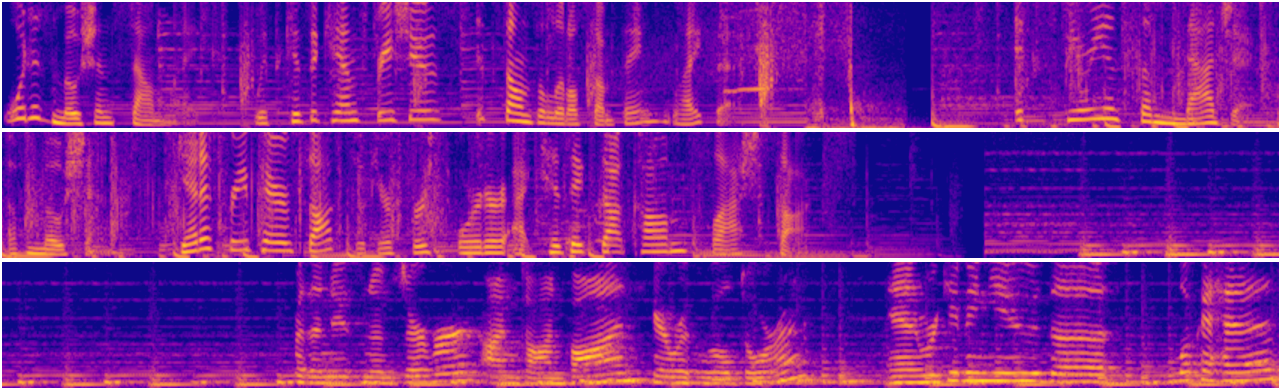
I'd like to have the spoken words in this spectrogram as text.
What does motion sound like? With Kizikans free shoes, it sounds a little something like this. Experience the magic of motion. Get a free pair of socks with your first order at kizik.com/socks. For the News and Observer, I'm Dawn Vaughan here with Will Doran, and we're giving you the look ahead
